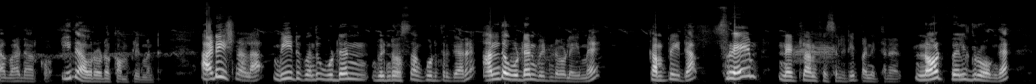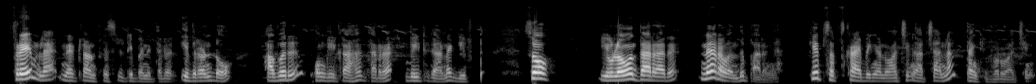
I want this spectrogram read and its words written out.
கவர்டாக இருக்கும். இது அவரோட காம்ப்ளிமெண்ட் அடிஷ்னலாக வீட்டுக்கு வந்து உடன் விண்டோஸ் தான் கொடுத்துருக்காரு. அந்த உடன் விண்டோலையுமே கம்ப்ளீட்டாக ஃப்ரேம் நெட்லான் ஃபெசிலிட்டி பண்ணித்தராரு நாட் வெல் க்ரோங்க ஃப்ரேமில் நெட்லான் ஃபெசிலிட்டி பண்ணித்தராரு இது ரெண்டும் அவர் உங்களுக்காக தர்ற வீட்டுக்கான கிஃப்ட் ஸோ இவ்வளவும் தர்றாரு. நேரம் வந்து பாருங்கள் கீப் சப்ஸ்கிரைபிங் அண்ட் வாட்சிங் ஆர் சேனல் தேங்க்யூ ஃபார் வாட்சிங்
